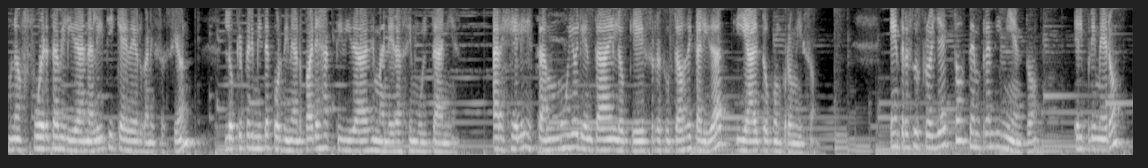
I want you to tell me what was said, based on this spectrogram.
una fuerte habilidad analítica y de organización, lo que permite coordinar varias actividades de manera simultánea. Argelis está muy orientada en lo que es resultados de calidad y alto compromiso. Entre sus proyectos de emprendimiento, el primero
